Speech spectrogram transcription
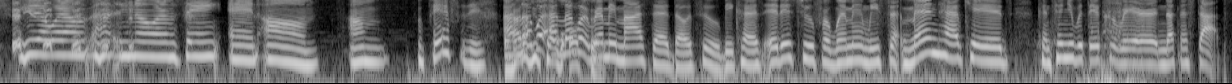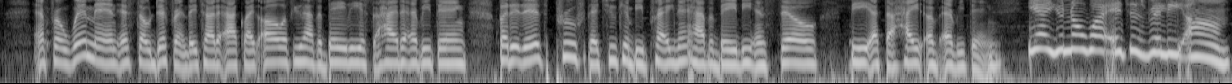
You know what I'm you know what I'm saying? And um I'm prepared for this. I love, what, I love what Remy Ma said though too, because it is true for women. We men have kids, continue with their career, nothing stops. And for women, it's so different. They try to act like, oh, if you have a baby, it's a height of everything. But it is proof that you can be pregnant, have a baby, and still be at the height of everything. Yeah, you know what? It just really um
